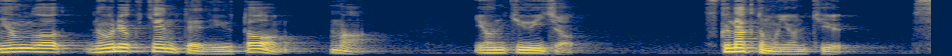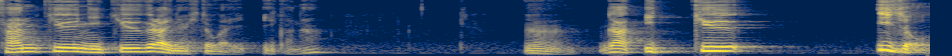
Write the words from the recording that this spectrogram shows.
日本語能力検定でいうとまあ4級以上。少なくとも4級。3級2級ぐらいの人がいいかな、うん、が1級以上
